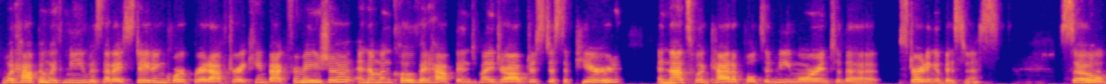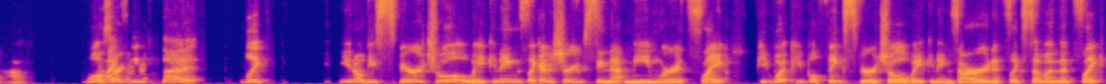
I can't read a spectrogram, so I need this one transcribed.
what happened with me was that I stayed in corporate after I came back from Asia. And then when COVID happened, my job just disappeared. And mm-hmm. that's what catapulted me more into the starting a business. So, yeah. well, oh, I think that like, you know, these spiritual awakenings, like I'm sure you've seen that meme where it's like pe- what people think spiritual awakenings are. And it's like someone that's like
